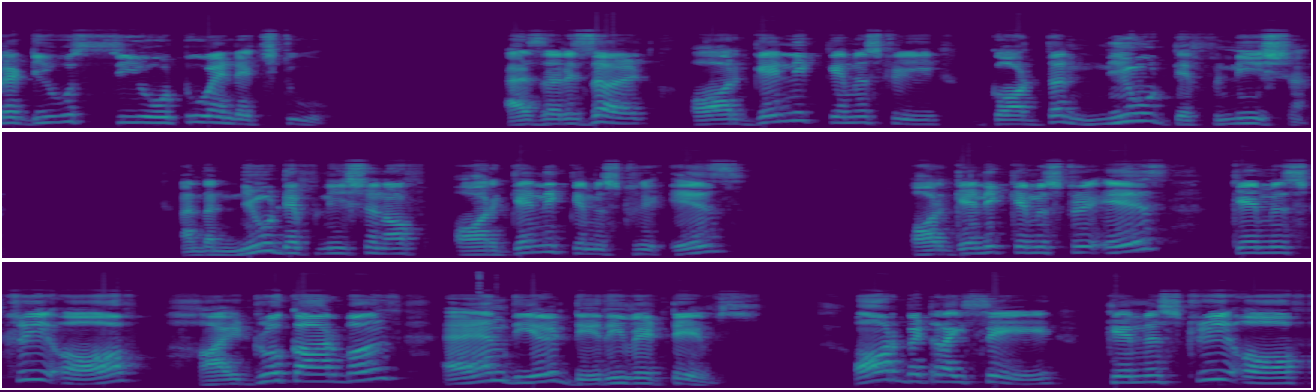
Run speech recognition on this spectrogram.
produce CO2 and H2O. As a result, organic chemistry got the new definition. And the new definition of organic chemistry is organic chemistry is chemistry of hydrocarbons and their derivatives. Or better I say, chemistry of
